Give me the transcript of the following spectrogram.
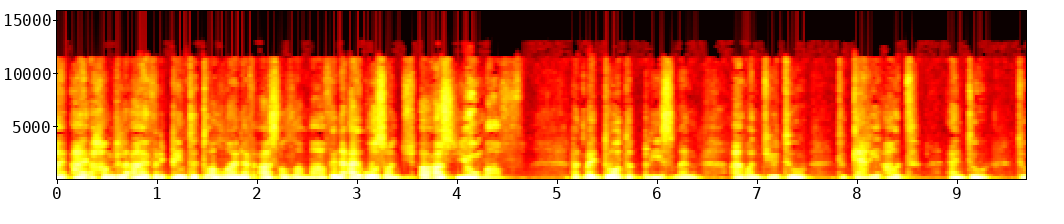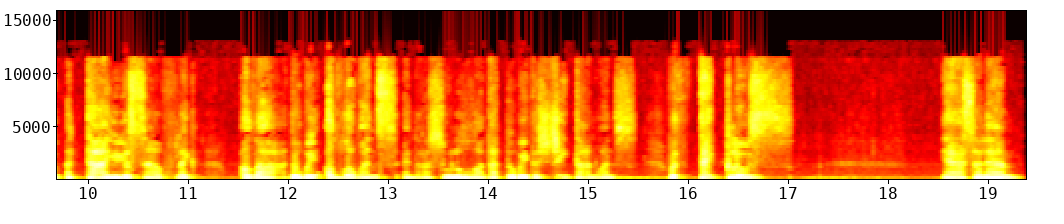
I, I, alhamdulillah, I have repented to Allah and I've asked Allah maaf, and I also ask you maaf. But my daughter, please, man, I want you to, to carry out and to, to attire yourself like Allah, the way Allah wants, and Rasulullah, not the way the shaitan wants, with tight clothes. Ya salam.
